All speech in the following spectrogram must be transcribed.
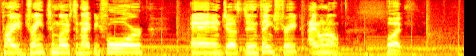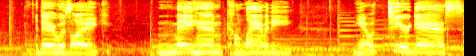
probably drank too much the night before and just didn't think straight. I don't know. But there was like mayhem, calamity, you know, tear gas.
